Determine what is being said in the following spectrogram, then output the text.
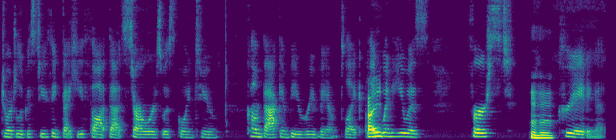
George Lucas? Do you think that he thought that Star Wars was going to come back and be revamped, like like I- when he was first hmm creating it?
